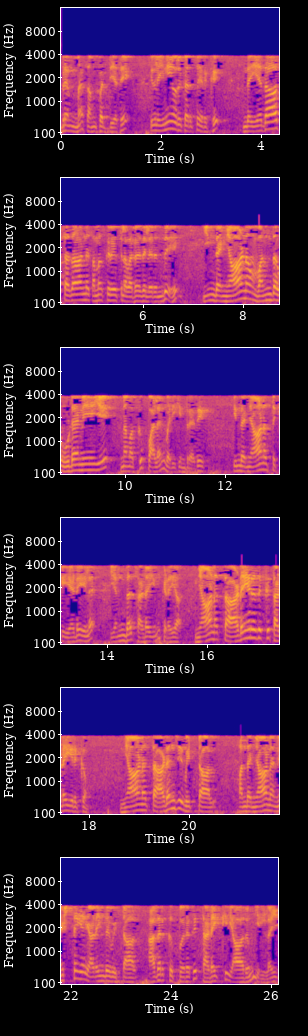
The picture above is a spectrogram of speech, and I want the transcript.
பிரம்ம சம்பத்தியதே. இதுல இனி ஒரு கருத்து இருக்கு. இந்த எதா ததான்னு சமஸ்கிருதத்துல வர்றதிலிருந்து இந்த ஞானம் வந்த உடனேயே நமக்கு பலன் வருகின்றது. இந்த ஞானத்துக்கு இடையில எந்த தடையும் கிடையாது. ஞானத்தை அடையிறதுக்கு தடை இருக்கும். ஞானத்தை அடைஞ்சு விட்டால் அந்த ஞான நிஷ்டையை அடைந்து விட்டால் அதற்கு பிறகு தடைக்கு யாரும் இல்லை.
